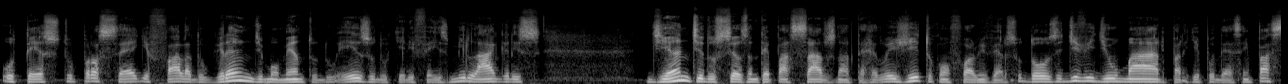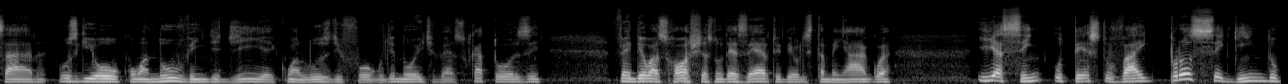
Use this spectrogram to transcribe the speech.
o texto prossegue, fala do grande momento do êxodo, que ele fez milagres diante dos seus antepassados na terra do Egito, conforme verso 12, dividiu o mar para que pudessem passar, os guiou com a nuvem de dia e com a luz de fogo de noite, verso 14, vendeu as rochas no deserto e deu-lhes também água. E assim o texto vai prosseguindo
